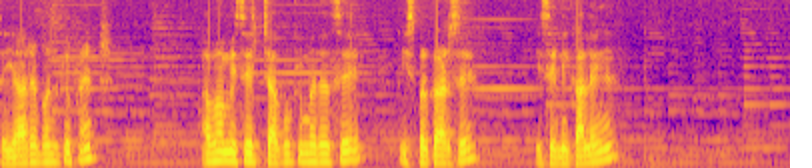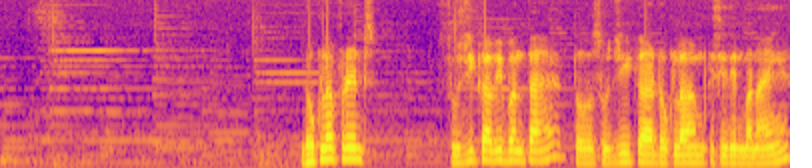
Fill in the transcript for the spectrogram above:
तैयार है बन के फ्रेंड्स। अब हम इसे चाकू की मदद से इस प्रकार से इसे निकालेंगे। ढोकला फ्रेंड्स सूजी का भी बनता है तो सूजी का ढोकला हम किसी दिन बनाएँगे।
